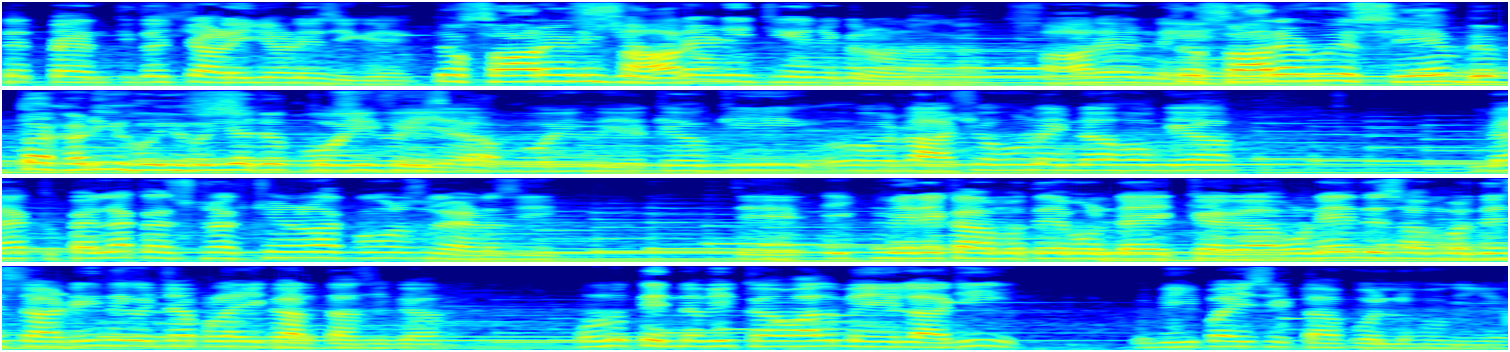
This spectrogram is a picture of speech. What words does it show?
ਤੇ 35 ਤੋਂ 40 ਜਣੇ ਸੀਗੇ। ਤੇ ਉਹ ਸਾਰੇ ਨਹੀਂ ਸਾਰਿਆਂ ਨੇ ਚੇਂਜ ਕਰਾਉਣਾਗਾ। ਸਾਰਿਆਂ ਨੇ ਤੇ ਸਾਰਿਆਂ ਨੂੰ ਇਹ ਸੇਮ ਵਿਪਤਾ ਖੜੀ ਹੋਈ ਹੋਈ ਆ ਜੋ ਤੁਸੀਂ ਫੇਸ ਹੈ ਕਰ ਰਹੇ ਹੋ। ਹੋਈ ਹੋਈ ਹੈ ਕਿਉਂਕਿ ਰਸ਼ ਹੁਣ ਇੰਨਾ ਹੋ ਗਿਆ। ਮੈਂ ਇੱਕ ਪਹਿਲਾਂ ਕੰਸਟਰਕਸ਼ਨ ਵਾਲਾ ਕੋਰਸ ਲੈਣਾ ਸੀ। ਤੇ ਇੱਕ ਮੇਰੇ ਕੰਮ ਤੇ ਮੁੰਡਾ ਇੱਕ ਹੈਗਾ ਉਹਨੇ ਦਸੰਬਰ ਦੇ ਸਟਾਰਟਿੰਗ ਦੇ ਵਿੱਚ ਅਪਲਾਈ ਕਰਤਾ ਸੀਗਾ। ਉਹਨੂੰ ਤਿੰਨ ਵੀਕਾਂ ਬਾਅਦ ਮੇਲ ਆ ਗਈ ਵੀ ਭਾਈ ਸੀਟਾਂ ਫੁੱਲ ਹੋ ਗਈਆਂ।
